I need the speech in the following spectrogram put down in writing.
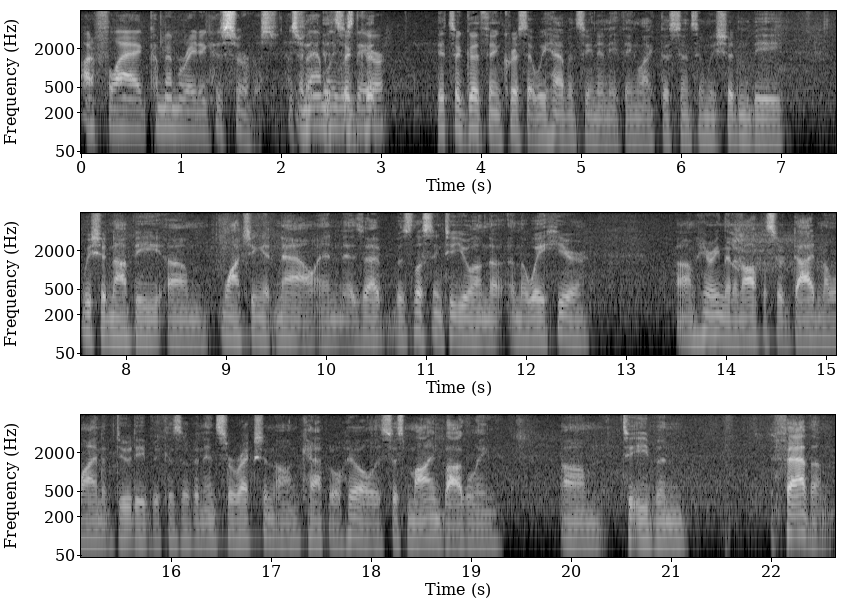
a flag commemorating his service. His And family was there. Good, it's a good thing, Chris, that we haven't seen anything like this since, and we shouldn't be, we should not be um, watching it now. And as I was listening to you on the on the way here, um, hearing that an officer died in the line of duty because of an insurrection on Capitol Hill, it's just mind-boggling um, to even fathom.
